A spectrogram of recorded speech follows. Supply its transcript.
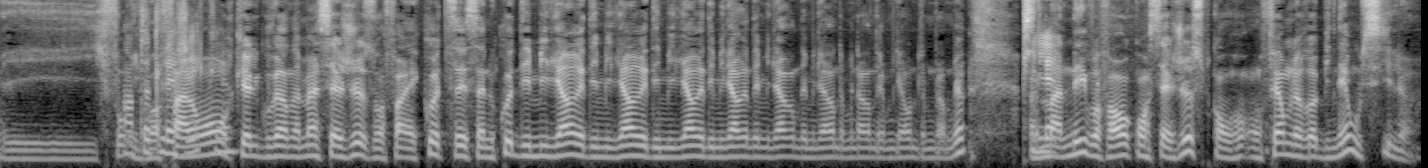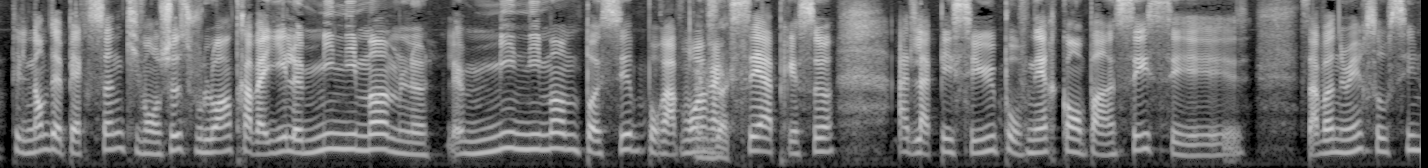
Il faut, il va logique, falloir là. que le gouvernement s'ajuste. Il va faire, écoute, ça nous coûte des milliards et des milliards et des milliards et des milliards et des milliards et des milliards et des milliards et des milliards. Et des milliards, des milliards. À un le... moment donné, il va falloir qu'on s'ajuste, qu'on ferme le robinet aussi. Là. Puis le nombre de personnes qui vont juste vouloir travailler le minimum, le minimum possible pour avoir accès après ça à de la PCU pour venir compenser, c'est ça va nuire ça aussi.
